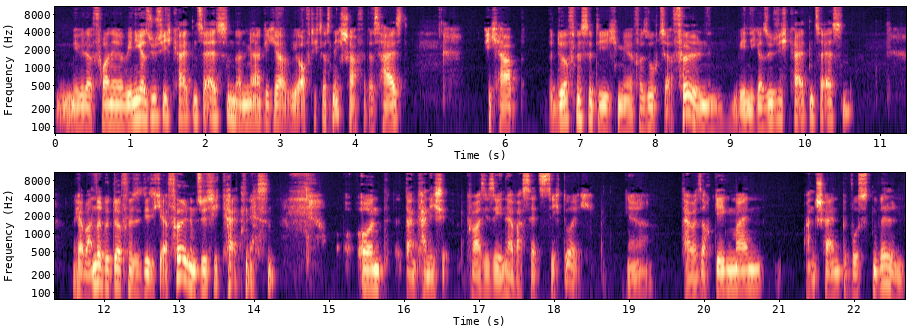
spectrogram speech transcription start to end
mir wieder vornehme, weniger Süßigkeiten zu essen, dann merke ich ja, wie oft ich das nicht schaffe. Das heißt, ich habe Bedürfnisse, die ich mir versuche zu erfüllen, weniger Süßigkeiten zu essen. Ich habe andere Bedürfnisse, die sich erfüllen im Süßigkeiten essen. Und dann kann ich quasi sehen, ja, was setzt sich durch. Ja, teilweise auch gegen meinen anscheinend bewussten Willen.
